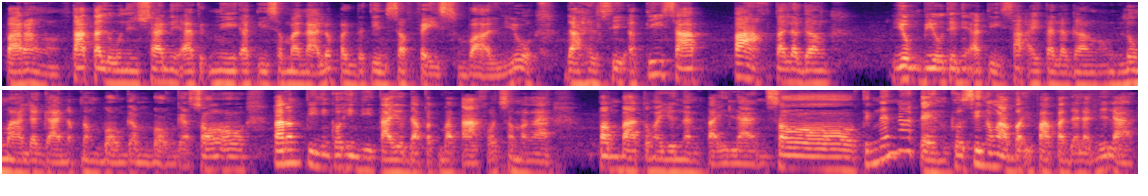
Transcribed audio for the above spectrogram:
parang tatalunin siya ni, At ni Atisa Manalo pagdating sa face value. Dahil si Atisa, pak, talagang yung beauty ni Atisa ay talagang lumalaganap ng bonggang-bongga. So, parang feeling ko hindi tayo dapat matakot sa mga pambato ngayon ng Thailand. So, tingnan natin kung sino nga ba ipapadala nila.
